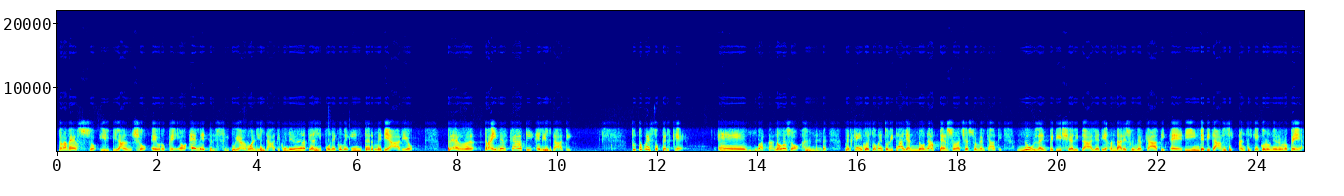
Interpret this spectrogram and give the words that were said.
attraverso il bilancio europeo e le distribuiamo agli Stati. Quindi l'Unione Europea si pone come intermediario per- tra i mercati e gli Stati. Tutto questo perché? Eh, guarda, non lo so, perché in questo momento l'Italia non ha perso l'accesso ai mercati, nulla impedisce all'Italia di andare sui mercati e di indebitarsi, anziché con l'Unione Europea,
